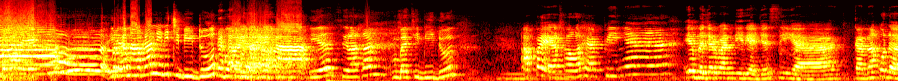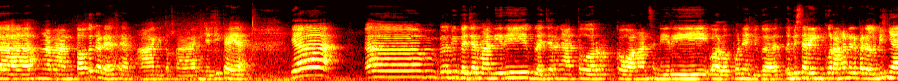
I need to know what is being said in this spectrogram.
Mbak Eka. Iya. Perkenalkan ini Cibidut, bukan Iya. Mbak Eka. Iya, silakan Mbak Cibidut. apa ya kalau happynya ya belajar mandiri aja sih ya karena aku udah ngerantau tuh dari SMA gitu kan jadi kayak ya em, lebih belajar mandiri belajar ngatur keuangan sendiri walaupun ya juga lebih sering kurangan daripada lebihnya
